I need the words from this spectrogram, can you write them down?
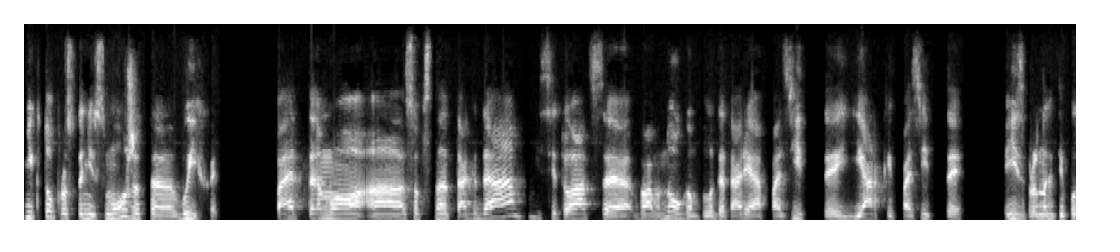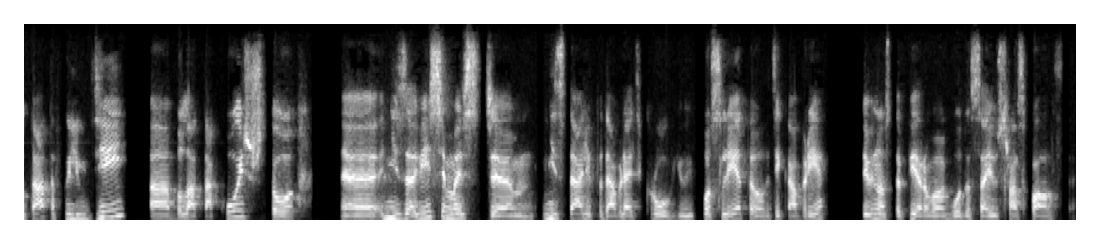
никто просто не сможет э, выехать. Поэтому, а, собственно, тогда ситуация во многом благодаря позиции, яркой позиции избранных депутатов и людей а, была такой, что э, независимость не стали подавлять кровью. И после этого в декабре 1991 года Союз распался.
